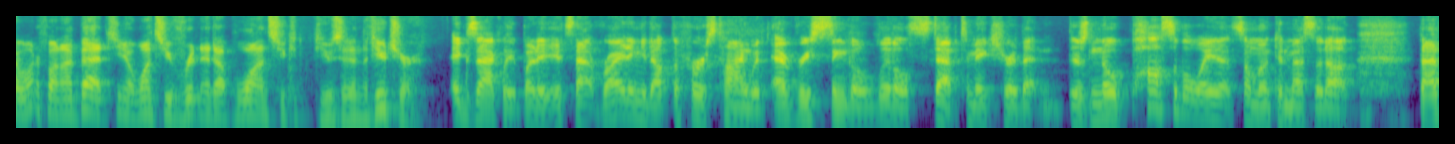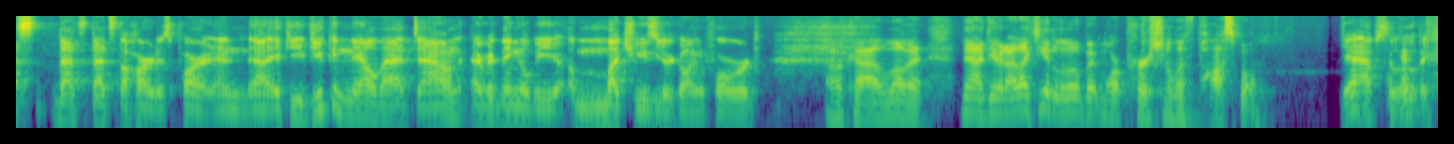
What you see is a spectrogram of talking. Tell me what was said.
wonderful. And I bet, you know, once you've written it up once, you could use it in the future. Exactly. But it's that writing it up the first time with every single little step to make sure that there's no possible way that someone can mess it up. That's that's that's the hardest part. And uh, if you if you can nail that down, everything will be much easier going forward. Okay, I love it. Now, dude, I'd like to get a little bit more personal if possible. Yeah, absolutely. Okay.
